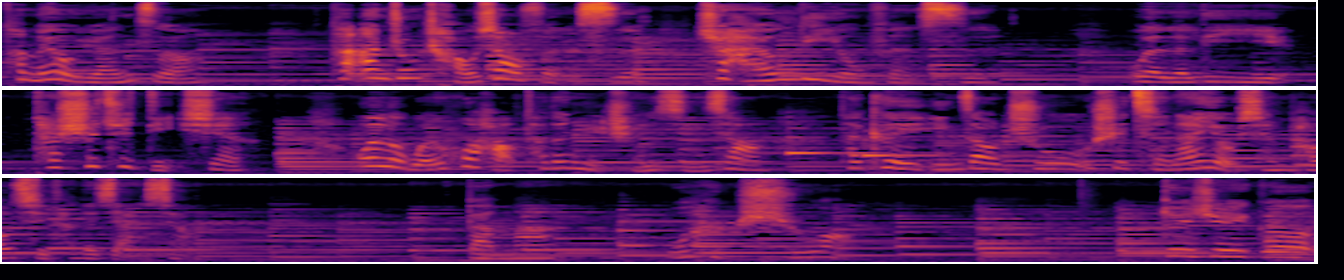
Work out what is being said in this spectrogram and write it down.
他没有原则，他暗中嘲笑粉丝，却还要利用粉丝。为了利益，他失去底线；为了维护好他的女神形象，他可以营造出是前男友先抛弃他的假象。爸妈，我很失望。对这个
